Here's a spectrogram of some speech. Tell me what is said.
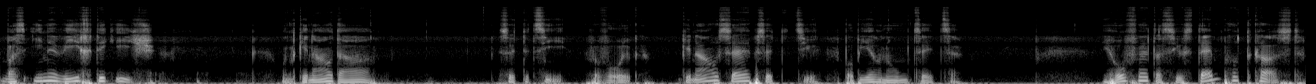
Was ihnen wichtig ist. Und genau da sollten sie verfolgen. Genau selbst sollten sie probieren umzusetzen. Ich hoffe, dass Sie aus dem Podcast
